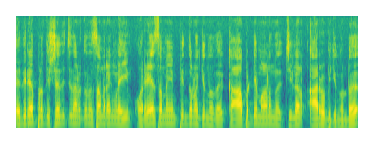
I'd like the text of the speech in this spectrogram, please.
എതിരെ പ്രതിഷേധിച്ച് നടക്കുന്ന സമരങ്ങളെയും ഒരേ സമയം പിന്തുണയ്ക്കുന്നത് കാപട്യമാണെന്ന് ചിലർ ആരോപിക്കുന്നുണ്ട്.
